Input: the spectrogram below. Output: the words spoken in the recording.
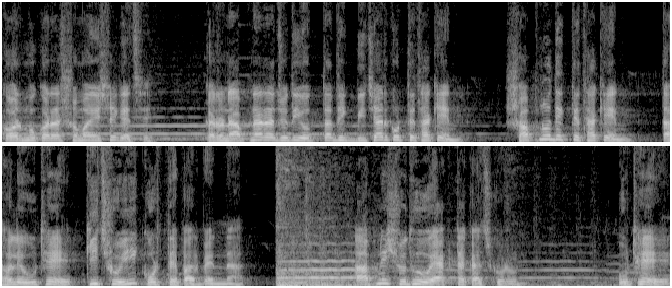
কর্ম করার সময় এসে গেছে। কারণ আপনারা যদি অত্যাধিক বিচার করতে থাকেন, স্বপ্ন দেখতে থাকেন তাহলে উঠে কিছুই করতে পারবেন না। আপনি শুধু একটা কাজ করুন। উঠে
